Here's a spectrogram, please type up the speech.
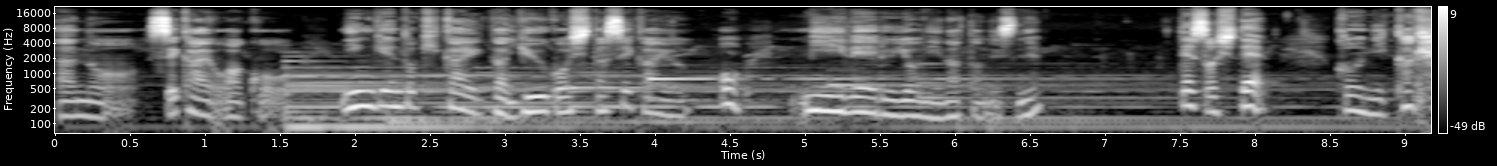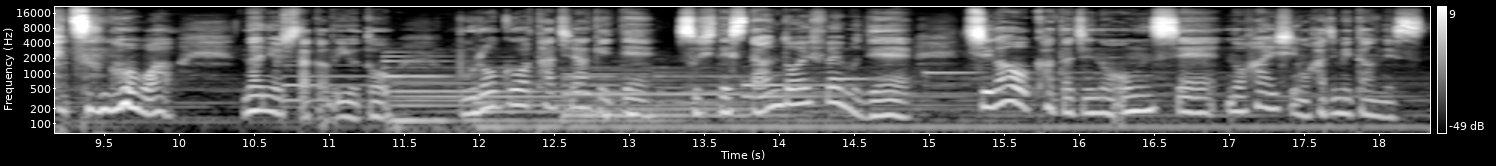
あの世界はこう人間と機械が融合した世界を見れるようになったんですね。でそしてこの2ヶ月後は何をしたかというとブログを立ち上げてそしてスタンド FM で違う形の音声の配信を始めたんです。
